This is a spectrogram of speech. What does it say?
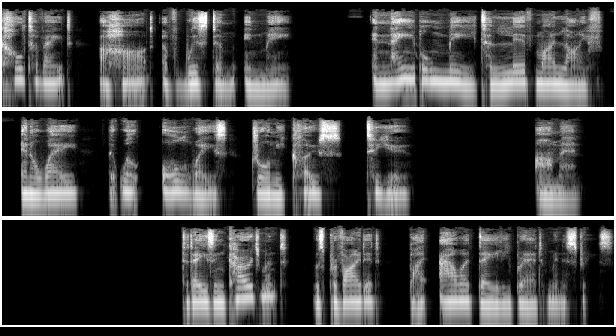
cultivate a heart of wisdom in me. Enable me to live my life in a way that will always draw me close to you. Amen. Today's encouragement was provided by Our Daily Bread Ministries.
